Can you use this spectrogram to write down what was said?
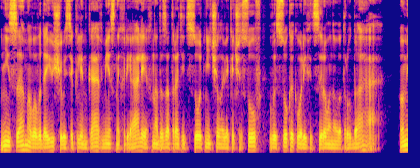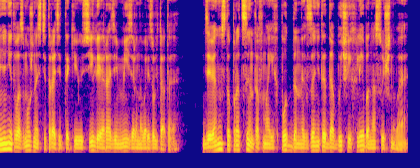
не самого выдающегося клинка в местных реалиях надо затратить сотни человека-часов высококвалифицированного труда... У меня нет возможности тратить такие усилия ради мизерного результата. 90% моих подданных заняты добычей хлеба насущного.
